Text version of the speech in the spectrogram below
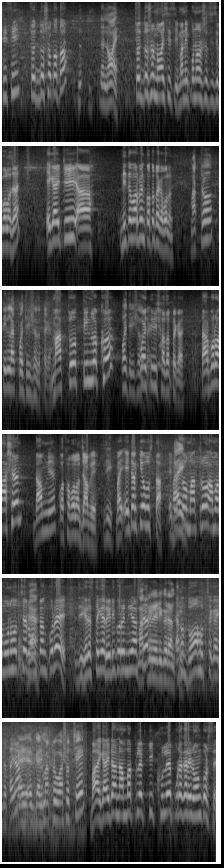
সিসি চোদ্দোশো কত? নয়। চোদ্দোশো নয় সিসি মানে পনেরোশো সিসি বলা যায়। এই গাড়িটি আহ, নিতে পারবেন কত টাকা বলেন? মাত্র তিন লাখ পঁয়ত্রিশ হাজার টাকা। মাত্র তিন লক্ষ পঁয়ত্রিশ পঁয়ত্রিশ হাজার টাকায়। তারপরও আসেন দাম নিয়ে কথা বলা যাবে। ভাই এটার কি অবস্থা? এটা তো মাত্র আমার মনে হচ্ছে রং হ্যাঁ। টং করে গ্যারেজ থেকে রেডি করে নিয়ে আসছে রেডি করে আনছি। এখন দোয়া হচ্ছে গাড়িটা তাই না? গাড়ি- মাত্র ওয়াশ হচ্ছে। ভাই গাড়িটার নাম্বার প্লেট কি খুলে পুরো গাড়ি রং করছে।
